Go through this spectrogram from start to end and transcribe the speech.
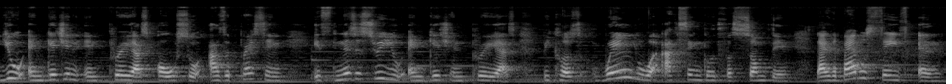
you engaging in prayers also as a person it's necessary you engage in prayers because when you are asking god for something like the bible says in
